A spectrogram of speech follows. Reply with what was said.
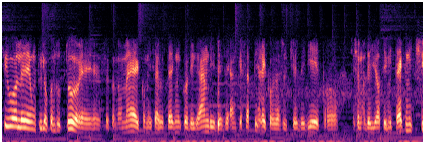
Ci vuole un filo conduttore, secondo me il commissario tecnico dei grandi deve anche sapere cosa succede dietro, ci sono degli ottimi tecnici,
